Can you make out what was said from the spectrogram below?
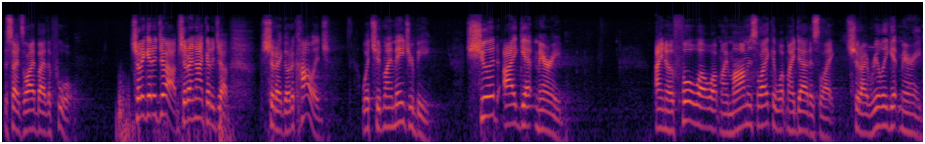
besides lie by the pool? Should I get a job? Should I not get a job? Should I go to college? What should my major be? Should I get married? I know full well what my mom is like and what my dad is like. Should I really get married?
